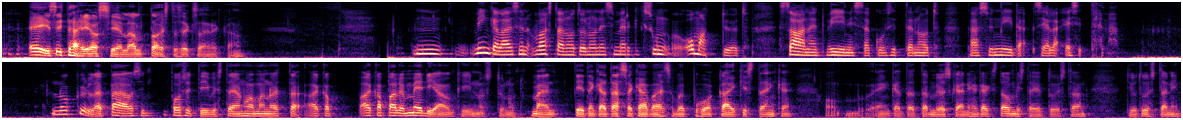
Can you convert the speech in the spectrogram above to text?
ei, sitä ei ole siellä ollut toistaiseksi ainakaan. Mm, minkälaisen vastaanoton on esimerkiksi sun omat työt saaneet Viinissä, kun sitten oot päässyt niitä siellä esittelemään? No kyllä pääosin positiivista ja on huomannut, että aika, aika paljon media on kiinnostunut. Mä en tietenkään tässäkään vaiheessa voi puhua kaikista, enkä, enkä tota, myöskään ihan kaikista omista jutuistaan, jutuistani.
